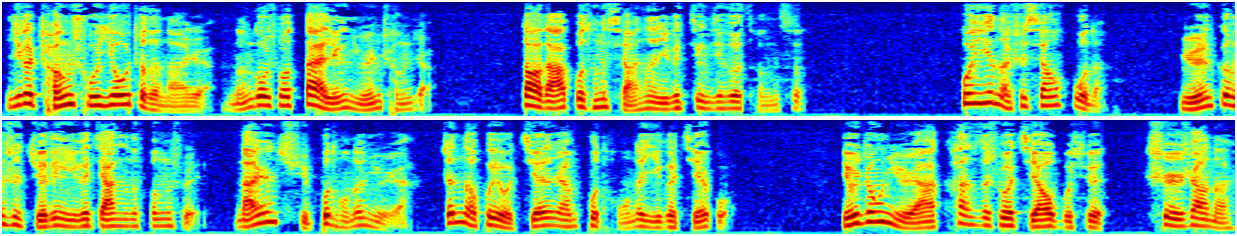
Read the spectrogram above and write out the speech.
一个成熟优质的男人，能够说带领女人成长，到达不曾想象的一个境界和层次。婚姻呢是相互的。女人更是决定一个家庭的风水。男人娶不同的女人，真的会有截然不同的一个结果。有一种女人啊，看似说桀骜不驯，事实上呢，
